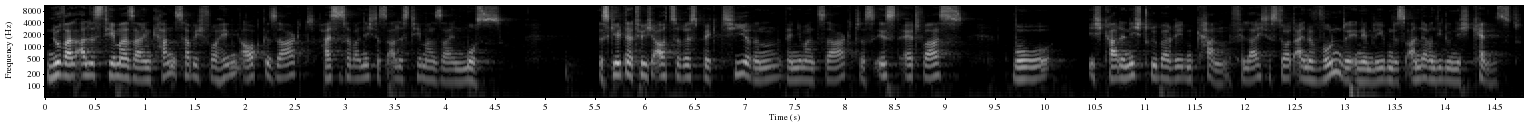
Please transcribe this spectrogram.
nur weil alles Thema sein kann, das habe ich vorhin auch gesagt, heißt es aber nicht, dass alles Thema sein muss. Es gilt natürlich auch zu respektieren, wenn jemand sagt, das ist etwas, wo ich gerade nicht drüber reden kann. Vielleicht ist dort eine Wunde in dem Leben des anderen, die du nicht kennst.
